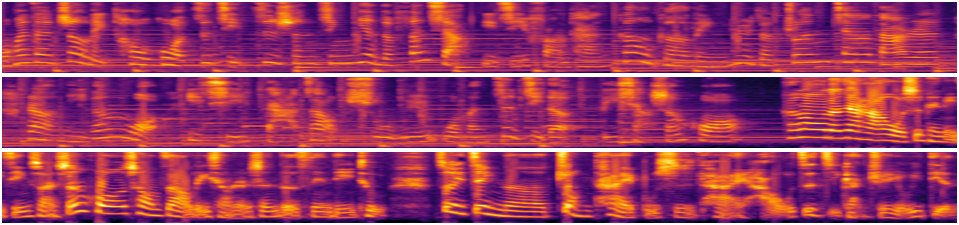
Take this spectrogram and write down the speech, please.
我会在这里透过自己自身经验的分享，以及访谈各个领域的专家达人，让你跟我一起打造属于我们自己的理想生活。Hello，大家好，我是陪你精算生活、创造理想人生的 Cindy Two。最近呢，状态不是太好，我自己感觉有一点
